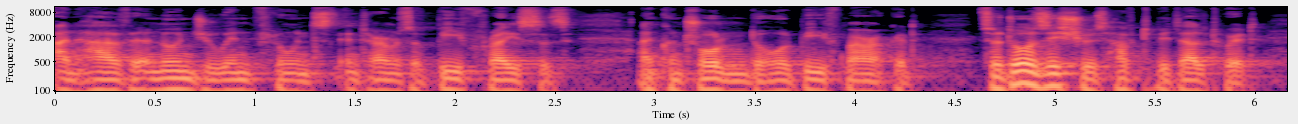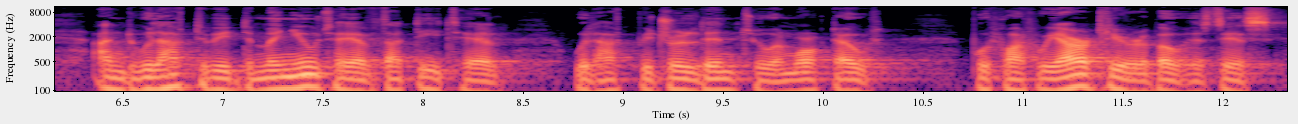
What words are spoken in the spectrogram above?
and have an undue influence in terms of beef prices and controlling the whole beef market. So those issues have to be dealt with and will have to be the minutiae of that detail will have to be drilled into and worked out. But what we are clear about is this:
